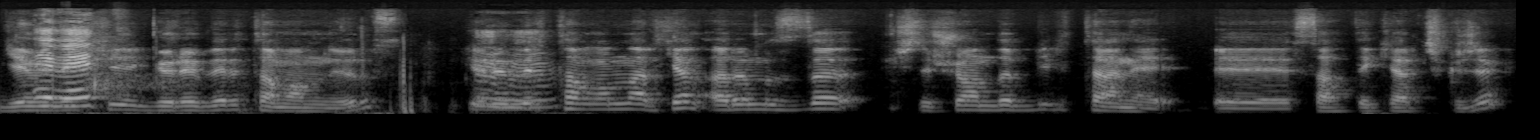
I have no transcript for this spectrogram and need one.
Gemideki görevleri tamamlıyoruz. Görevleri tamamlarken aramızda işte şu anda bir tane e, sahtekar çıkacak.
